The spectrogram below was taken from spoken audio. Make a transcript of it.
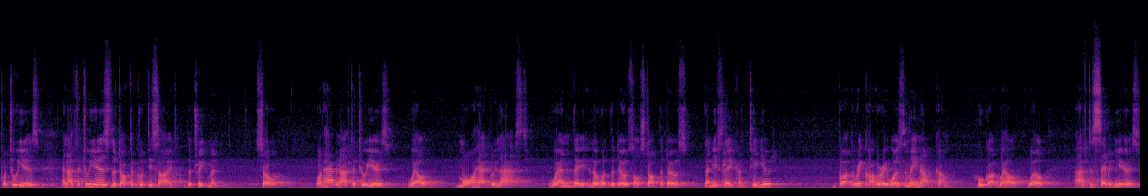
for two years. And after two years, the doctor could decide the treatment. So, what happened after two years? Well, more had relapsed when they lowered the dose or stopped the dose than if they continued. But the recovery was the main outcome. Who got well? Well, after seven years,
